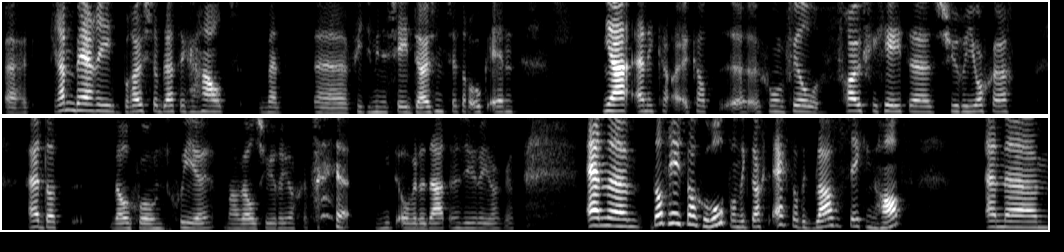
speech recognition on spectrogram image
uh, cranberry bruistabletten gehaald. Met uh, vitamine C 1000 zit er ook in. Ja, en ik, ik had uh, gewoon veel fruit gegeten, zure yoghurt. Hè, dat wel gewoon goede, maar wel zure yoghurt. Niet over de datum zure yoghurt. En ehm, dat heeft wel geholpen, want ik dacht echt dat ik blaasontsteking had. En uh,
